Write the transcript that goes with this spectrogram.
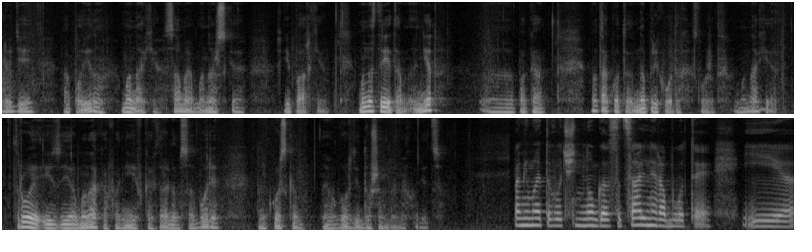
людей, а половина монахи, самая монашеская епархия. Монастырей там нет пока, но так вот на приходах служат монахи. Трое из иеромонахов, они в кафедральном соборе Никольском в городе Душанбе находятся. Помимо этого очень много социальной работы, и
